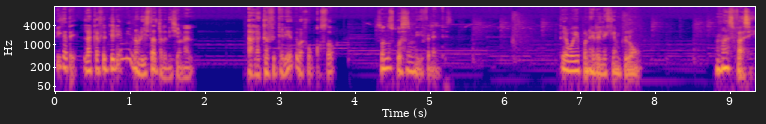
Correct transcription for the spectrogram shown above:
Fíjate, la cafetería minorista tradicional a la cafetería de bajo costo son dos cosas muy diferentes. Te voy a poner el ejemplo más fácil.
